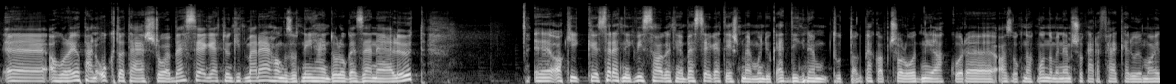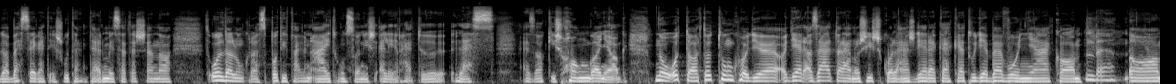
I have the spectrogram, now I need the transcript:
Eh, ahol a japán oktatásról beszélgetünk. Itt már elhangzott néhány dolog a zene előtt akik szeretnék visszahallgatni a beszélgetést, mert mondjuk eddig nem tudtak bekapcsolódni, akkor azoknak mondom, hogy nem sokára felkerül majd a beszélgetés után természetesen az oldalunkra, a Spotify-on, iTunes-on is elérhető lesz ez a kis hanganyag. No, ott tartottunk, hogy a gyere, az általános iskolás gyerekeket ugye bevonják a, Be, a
